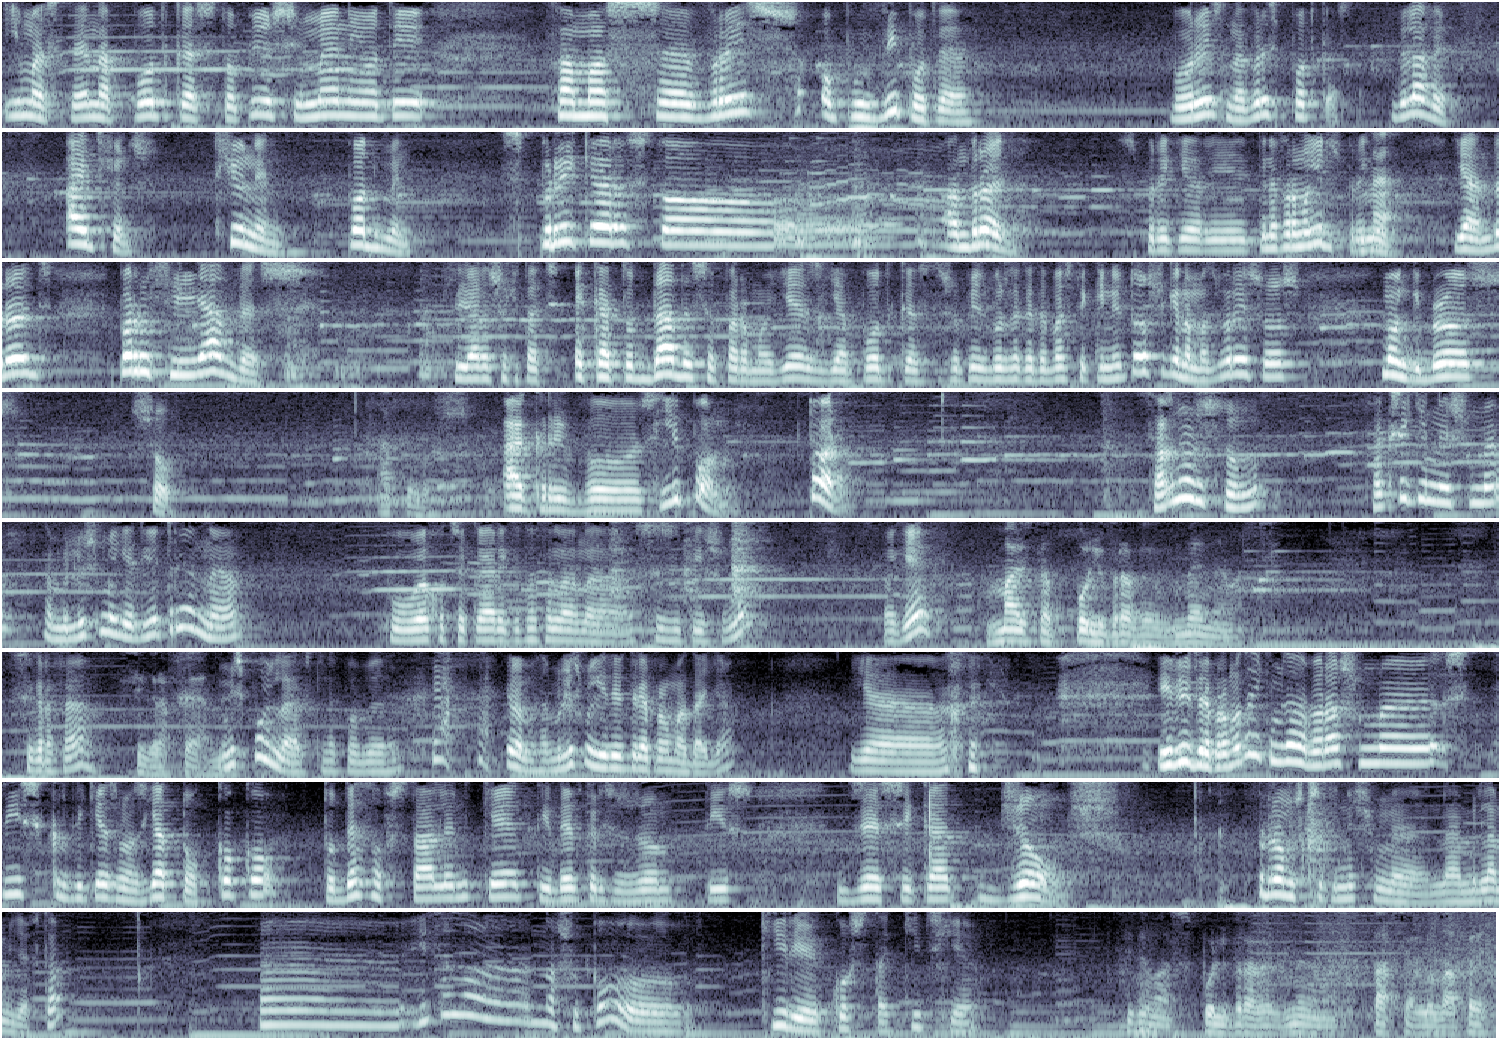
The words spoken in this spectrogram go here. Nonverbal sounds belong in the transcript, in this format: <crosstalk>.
Είμαστε ένα podcast το οποίο σημαίνει ότι θα μας ε, βρεις οπουδήποτε μπορείς να βρεις podcast. Δηλαδή, iTunes, TuneIn, Podbean, Spreaker στο Android. Spreaker, η- την εφαρμογή του Spreaker Ναι. για Android υπάρχουν χιλιάδες χιλιάδες όχι εντάξει εκατοντάδες εφαρμογές για podcast τις οποίες μπορείς να κατεβάσεις στο κινητό σου και να μας βρεις ως Monkey Bros Show. Ακριβώς. Ακριβώς. Λοιπόν τώρα θα γνωριστούμε θα ξεκινήσουμε να μιλήσουμε για δύο-τρία νέα που έχω τσεκάρει και θα ήθελα να συζητήσουμε. Οκ. Μάλιστα πολυβραβευμένα μας Συγγραφέα συγγραφέα. Ναι. Μη spoilάρεις την εκπομπή. ρε. <laughs> Είπαμε, θα μιλήσουμε για δύο-τρία πραγματάκια. Για. <laughs> για δύο-τρία πραγματάκια και μετά θα περάσουμε στις κριτικές μας για το Coco, το Death of Stalin και τη δεύτερη σεζόν της Jessica Jones. Πριν όμως ξεκινήσουμε να μιλάμε για αυτά, ε, ήθελα να σου πω, κύριε Κώστα Κίτσιε, Πείτε μας πολυβραβευμένα μας Τάση Αλοδαπέ.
